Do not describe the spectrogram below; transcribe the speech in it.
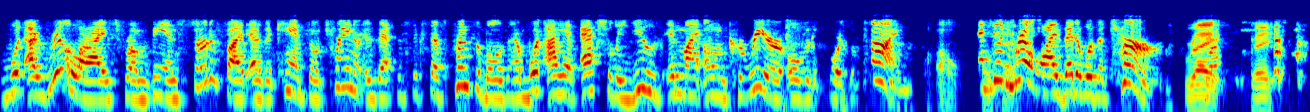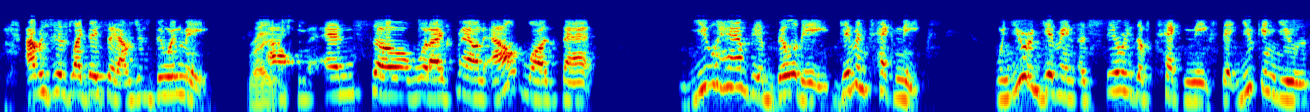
what I realized from being certified as a Canfield trainer is that the success principles are what I have actually used in my own career over the course of time. Wow. And okay. didn't realize that it was a term. Right, right. right. I was just, like they say, I was just doing me. Right. Um, and so what I found out was that you have the ability, given techniques, when you're given a series of techniques that you can use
